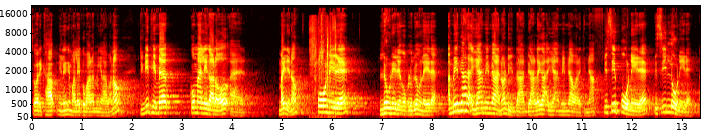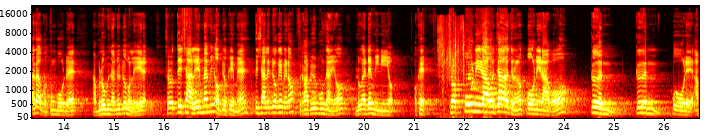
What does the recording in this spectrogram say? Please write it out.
စวัสดีครับညီလေးညီမလေးကိုပါလည်းမင်္ဂလာပါနော်ဒီနေ့ပြင်မဲ့ comment လေးကတော့အဲမိုက်တယ်နော်ပေါ်နေတယ်လုံနေတယ်ကိုဘယ်လိုပြောမလဲတဲ့အမင်းများတဲ့အရန်အမင်းများတယ်နော်ဒီဒါဒါလေးကအရန်အမင်းများပါတယ်ခင်ဗျာပစ္စည်းပေါ်နေတယ်ပစ္စည်းလုံနေတယ်အဲ့ဒါကိုသုံးဖို့အတွက်ဘယ်လိုပုံစံမျိုးပြောမလဲတဲ့ဆိုတော့တေချာလေးမှတ်မိအောင်ပြောခဲ့မယ်တေချာလေးပြောခဲ့မယ်နော်စကားပြောပုံစံရောလိုအပ်တဲ့ meaning ရောโอเคဆိုတော့ပေါ်နေတာကိုကြားတော့ကျွန်တော်တို့ပေါ်နေတာကိုเกินเกินပေါ်တယ်အ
